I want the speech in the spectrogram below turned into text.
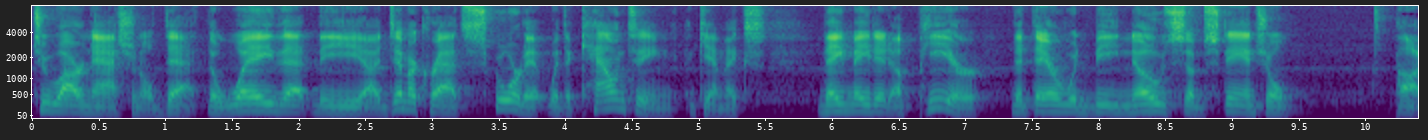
to our national debt. The way that the uh, Democrats scored it with accounting gimmicks, they made it appear that there would be no substantial uh,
